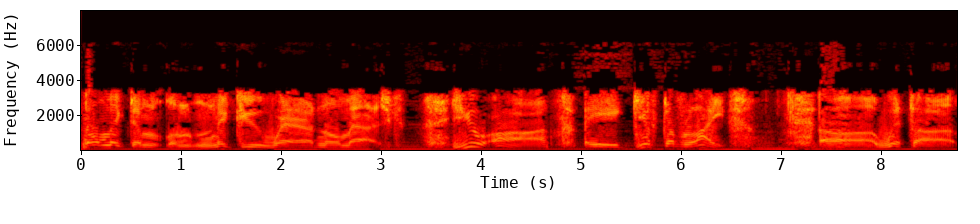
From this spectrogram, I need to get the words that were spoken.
don't make them make you wear no mask. You are a gift of life uh, with, uh,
